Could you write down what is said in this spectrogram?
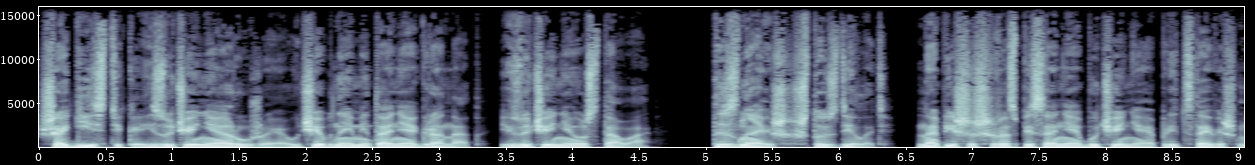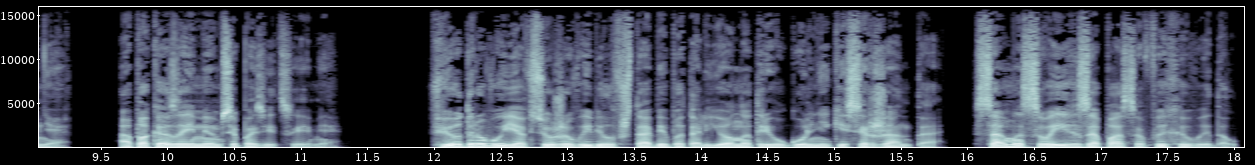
Шагистика, изучение оружия, учебное метание гранат, изучение устава. Ты знаешь, что сделать. Напишешь расписание обучения, представишь мне. А пока займемся позициями. Федорову я все же выбил в штабе батальона треугольники сержанта. Сам из своих запасов их и выдал.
